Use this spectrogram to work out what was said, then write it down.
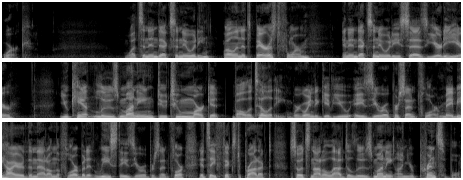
work. What's an index annuity? Well, in its barest form, an index annuity says year to year, you can't lose money due to market volatility. We're going to give you a 0% floor, maybe higher than that on the floor, but at least a 0% floor. It's a fixed product, so it's not allowed to lose money on your principal.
